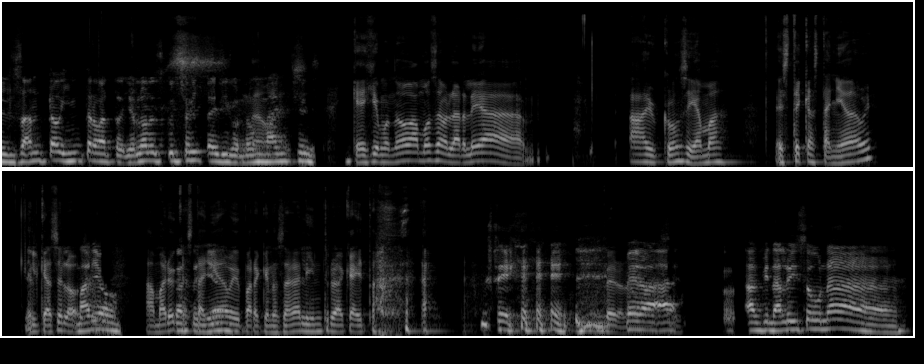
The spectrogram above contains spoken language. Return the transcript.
el santo intro, vato. Yo lo escucho ahorita y digo, no, manches. Que dijimos, no, vamos a hablarle a... Ay, ¿cómo se llama? Este Castañeda, güey. El que hace lo... Mario. A Mario Castañeda, güey, para que nos haga el intro acá y todo. sí. Pero, no, al final lo hizo una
